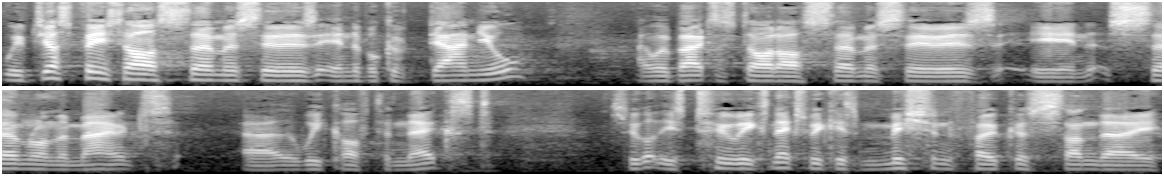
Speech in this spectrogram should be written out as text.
we've just finished our sermon series in the book of Daniel. And we're about to start our sermon series in Sermon on the Mount uh, the week after next. So we've got these two weeks. Next week is Mission Focus Sunday.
